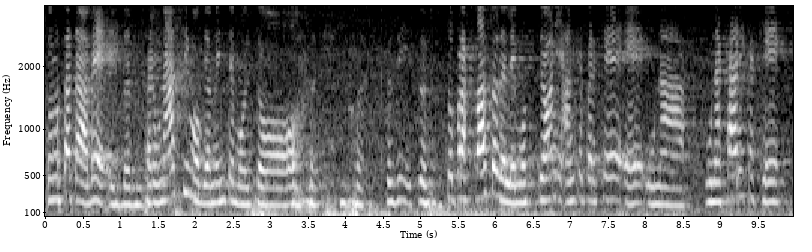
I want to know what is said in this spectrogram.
Sono stata, beh, per un attimo ovviamente molto così so, sopraffatta delle emozioni, anche perché è una, una carica che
